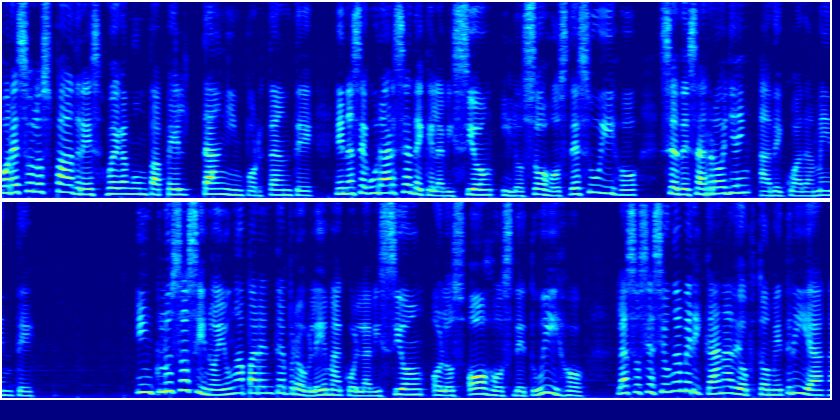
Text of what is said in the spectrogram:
Por eso los padres juegan un papel tan importante en asegurarse de que la visión y los ojos de su hijo se desarrollen adecuadamente. Incluso si no hay un aparente problema con la visión o los ojos de tu hijo, la Asociación Americana de Optometría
